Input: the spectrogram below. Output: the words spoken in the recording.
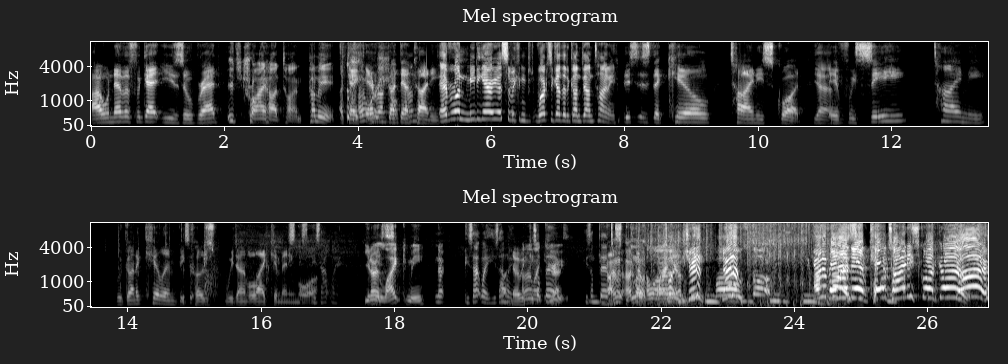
I will never forget you, Zylbrad. It's try hard time. Come here. Okay, I don't want a everyone gun down tiny. Everyone, meeting area so we can work together to gun down Tiny. This is the kill Tiny squad. Yeah. If we see Tiny, we're gonna kill him because we don't like him anymore. He's that way. You don't It's- like me. No, he's that way. He's that Oh, way. no, we I don't he's can up like there. He's up there. I'm, I'm not Hello. fine. Todd, I'm shoot him! Shoot Oh, him! stop. Get him, Found boys! him! Kill Tiny squad, go! Go!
